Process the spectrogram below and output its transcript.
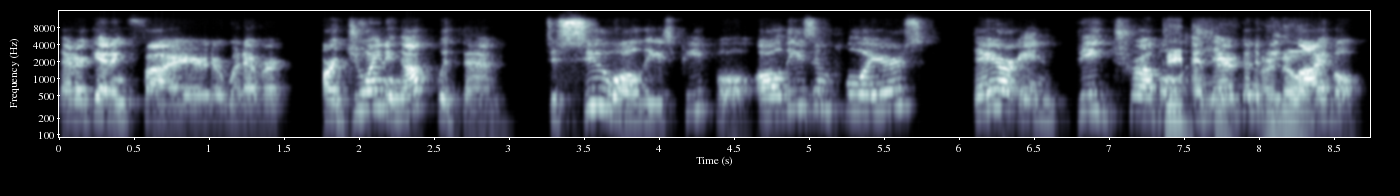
that are getting fired or whatever are joining up with them to sue all these people. All these employers, they are in big trouble Deep and they're going to be liable.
